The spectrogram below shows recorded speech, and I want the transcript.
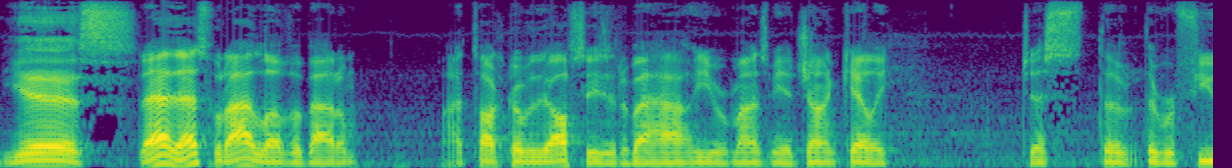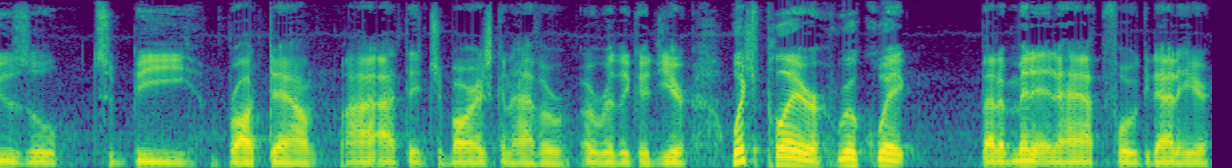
yes. That that's what I love about him. I talked over the offseason about how he reminds me of John Kelly. Just the the refusal to be brought down. I, I think Jabari is going to have a, a really good year. Which player, real quick, about a minute and a half before we get out of here,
